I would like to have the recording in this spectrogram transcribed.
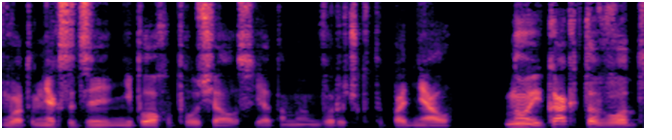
Вот, у меня, кстати, неплохо получалось. Я там им выручку-то поднял. Ну и как-то вот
